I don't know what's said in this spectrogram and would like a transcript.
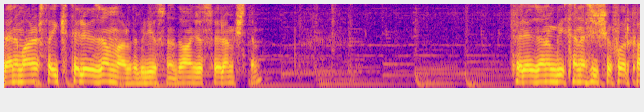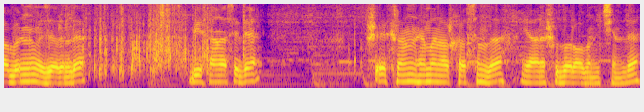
Benim araçta iki televizyon vardı biliyorsunuz. Daha önce söylemiştim. Televizyonun bir tanesi şoför kabininin üzerinde. Bir tanesi de şu ekranın hemen arkasında. Yani şu dolabın içinde.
